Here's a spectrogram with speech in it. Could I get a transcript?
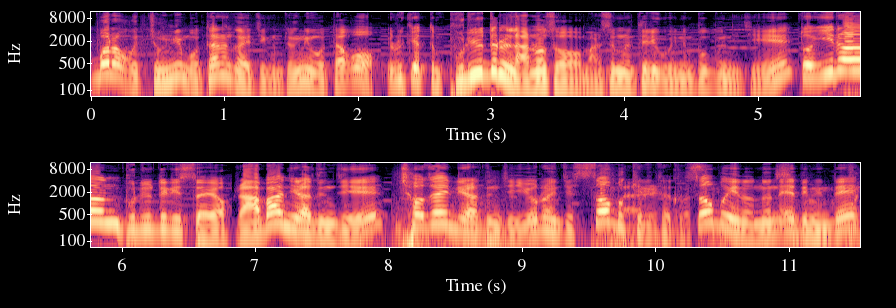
뭐라고 정리 못하는 거예요 지금. 정리 못하고 이렇게 어떤 부류들을 나눠서 말씀을 드리고 있는 부분이지. 또 이런 부류들이 있어요. 라반이라든지 처젤이라든지 이런 이제 서브 캐릭터들. 서브에 넣는 애들인데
